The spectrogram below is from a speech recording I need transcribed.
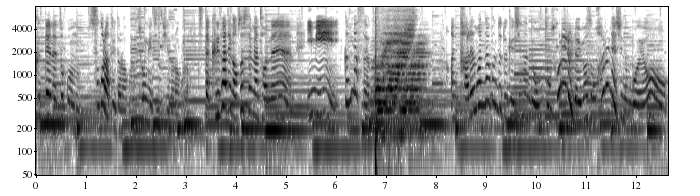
그때는 조금 수그라들더라고요. 조용해지시더라고요. 진짜 그 사진 없었으면 저는 이미 끝났어요. 아니 다른 환자분들도 계시는데 엄청 소리를 내면서 화를 내시는 거예요.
